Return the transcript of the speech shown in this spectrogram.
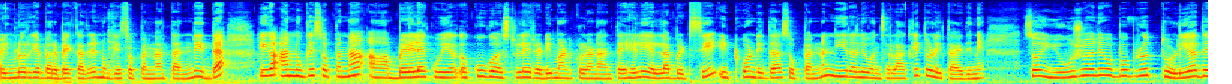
ಬೆಂಗಳೂರಿಗೆ ಬರಬೇಕಾದ್ರೆ ನುಗ್ಗೆ ಸೊಪ್ಪನ್ನು ತಂದಿದ್ದೆ. ಈಗ ಆ ನುಗ್ಗೆ ಸೊಪ್ಪನ್ನು ಬೇಳೆ ಕುಯ್ಯ ಕೂಗೋ ಅಷ್ಟರಲ್ಲಿ ರೆಡಿ ಮಾಡ್ಕೊಳ್ಳೋಣ ಅಂತ ಹೇಳಿ ಎಲ್ಲ ಬಿಡಿಸಿ ಇಟ್ಕೊಂಡಿದ್ದ ಸೊಪ್ಪನ್ನು ನೀರಲ್ಲಿ ಒಂದ್ಸಲ ಹಾಕಿ ತೊಳಿತಾ ಇದ್ದೀನಿ. ಸೊ ಯೂಶ್ವಲಿ ಒಬ್ಬೊಬ್ಬರು ತೊಳೆಯೋದೇ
